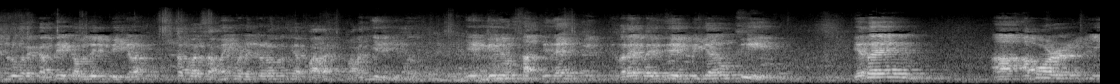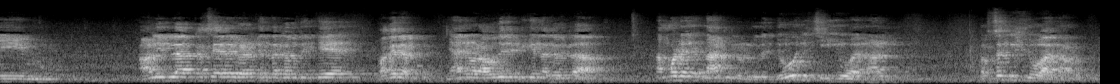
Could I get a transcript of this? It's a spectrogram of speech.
എന്നോട് കുറെ കവിതയൊക്കെ അവതരിപ്പിക്കണം. ഇഷ്ടംപോലെ സമയം എടുക്കണം എന്നൊക്കെ പറ- പറഞ്ഞിരിക്കുന്നത് എങ്കിലും അതിനെ ഇവരെ പരിചയിപ്പിക്കാതെ ഒക്കുകയും ഏതായാലും അപ്പോൾ ഈ ആളില്ലാ കസേരകൾ എന്ന കവിതയ്ക്ക് പകരം ഞാനിവിടെ അവതരിപ്പിക്കുന്ന കവിത നമ്മുടെ നാട്ടിലുള്ള ജോലി ചെയ്യുവാൻ പ്രസംഗിക്കുവാനാളും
